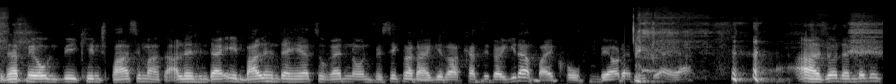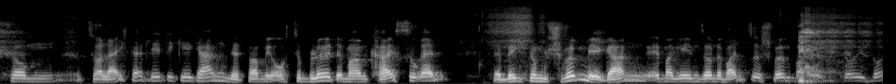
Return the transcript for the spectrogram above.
Das hat mir irgendwie keinen Spaß gemacht, alle hinter einen Ball hinterher zu rennen und bis ich war da gesagt, kann sich doch jeder Ball kaufen, mehr oder weniger, ja. Also dann bin ich zum, zur Leichtathletik gegangen. Das war mir auch zu blöd, immer im Kreis zu rennen. Dann bin ich zum Schwimmen gegangen, immer gegen so eine Wand zu schwimmen, war sowieso.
